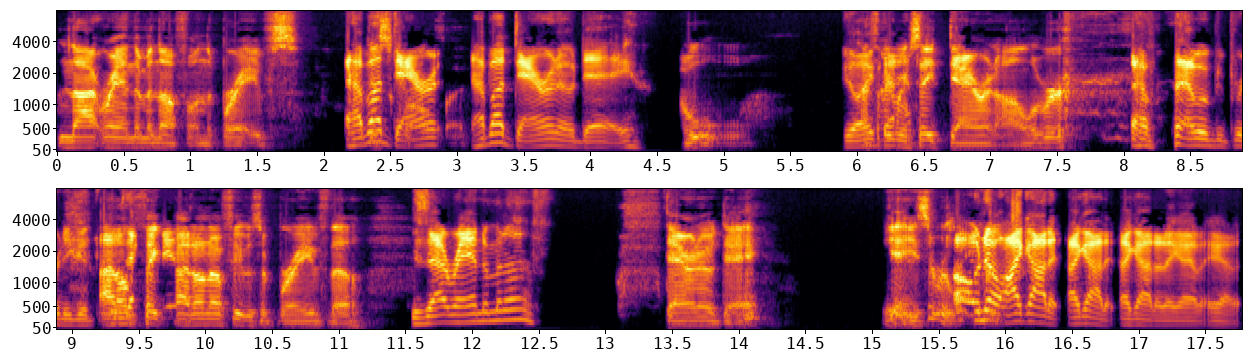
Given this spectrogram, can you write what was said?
not random enough on the Braves. How about Darren? How about Darren O'Day? Oh, You I like thought you were that? gonna say Darren Oliver. that? That would be pretty good. I don't think I don't know if he was a Brave though. Is that random enough? Darren O'Day. Yeah, he's a reliever. Oh no, I got it. I got it. I got it. I got it. I got it.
